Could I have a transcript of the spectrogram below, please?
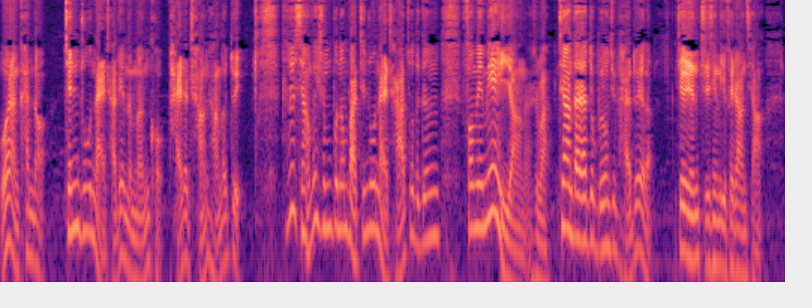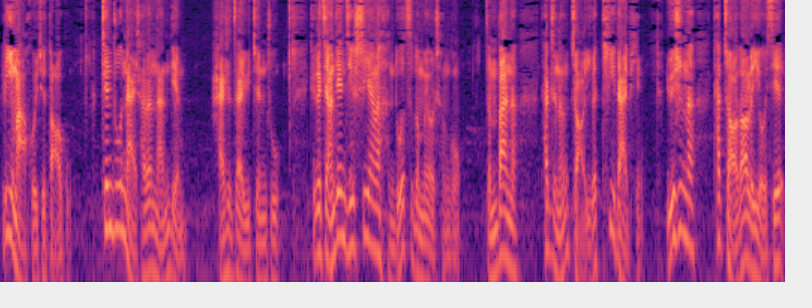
偶然看到。珍珠奶茶店的门口排着长长的队，他就想，为什么不能把珍珠奶茶做的跟方便面一样呢？是吧？这样大家就不用去排队了。这个人执行力非常强，立马回去捣鼓。珍珠奶茶的难点还是在于珍珠。这个蒋建奇试验了很多次都没有成功，怎么办呢？他只能找一个替代品。于是呢，他找到了有些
